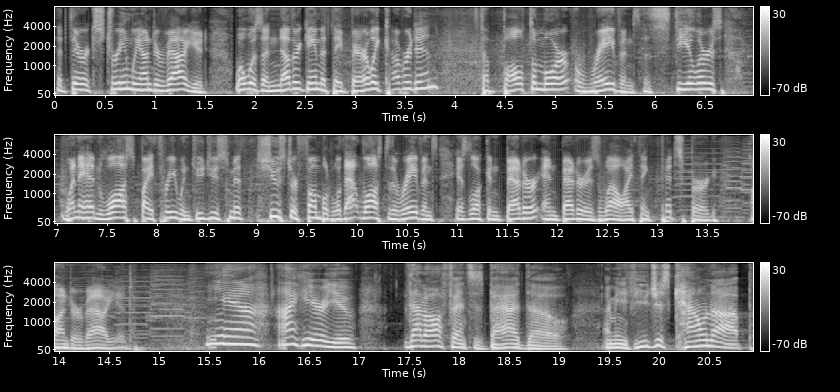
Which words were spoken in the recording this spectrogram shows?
that they're extremely undervalued. What was another game that they barely covered in? The Baltimore Ravens. The Steelers went ahead and lost by three when Juju Smith Schuster fumbled. Well, that loss to the Ravens is looking better and better as well. I think Pittsburgh undervalued. Yeah, I hear you. that offense is bad, though. I mean, if you just count up,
